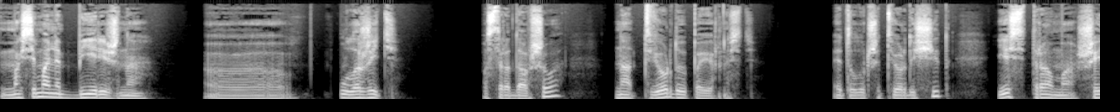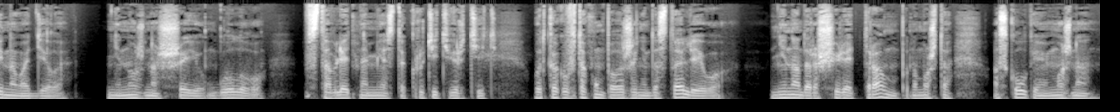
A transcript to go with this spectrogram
максимально бережно э, уложить пострадавшего на твердую поверхность. Это лучше твердый щит. Если травма шейного отдела, не нужно шею, голову вставлять на место, крутить, вертеть. Вот как вы в таком положении достали его, не надо расширять травму, потому что осколками можно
